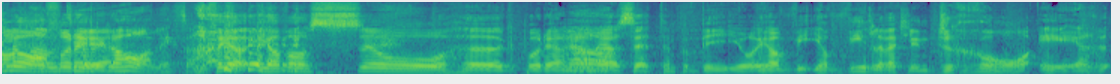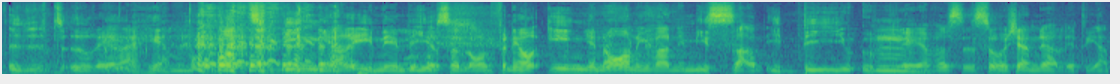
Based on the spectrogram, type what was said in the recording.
glad för jag det. ha liksom. För jag, jag var så hög på denna Ja. när jag sett den på bio. Jag, jag ville verkligen dra er ut ur era hem och bara tvinga er in i en biosalong. För ni har ingen aning vad ni missar i bioupplevelse. Så kände jag lite grann.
